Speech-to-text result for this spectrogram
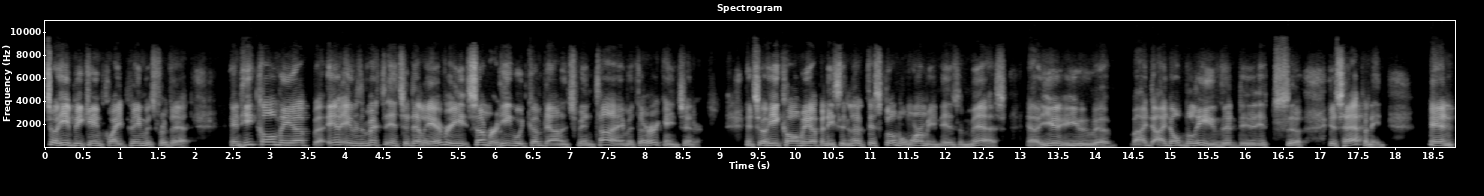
So he became quite famous for that. And he called me up. Uh, it, it was incidentally every summer he would come down and spend time at the Hurricane Center. And so he called me up and he said, "Look, this global warming is a mess. Uh, you you uh, I, I don't believe that it's uh, it's happening." And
